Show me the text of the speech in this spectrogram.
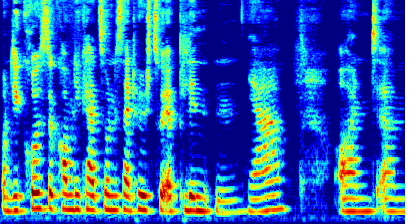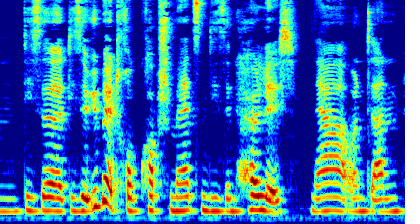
Und die größte Komplikation ist natürlich zu erblinden, ja. Und ähm, diese, diese Überdruckkopfschmerzen, die sind höllisch, ja. Und dann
